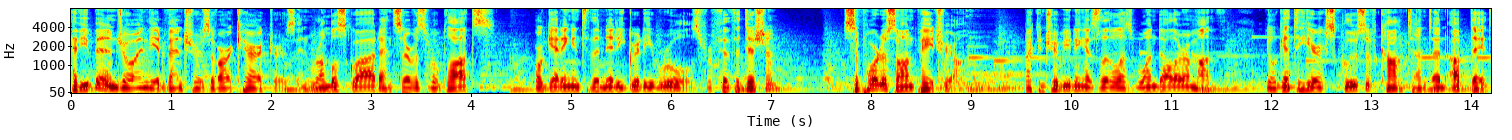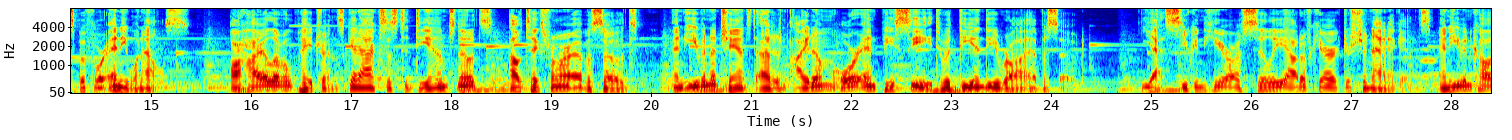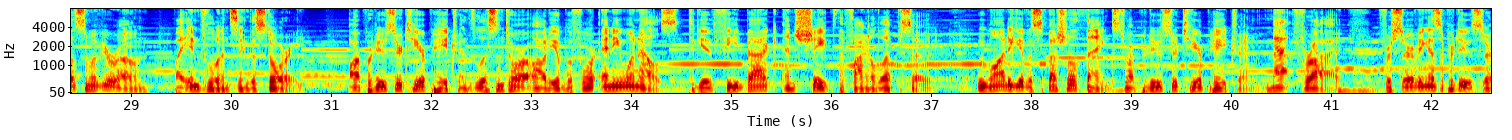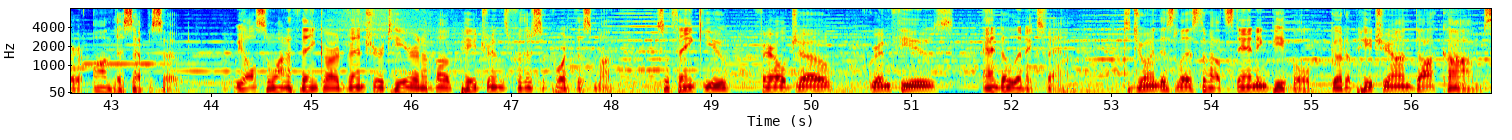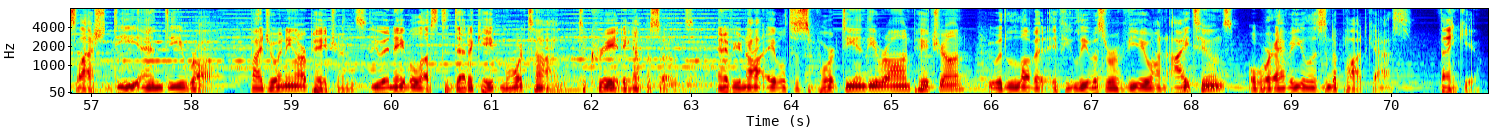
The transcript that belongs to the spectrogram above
Have you been enjoying the adventures of our characters in Rumble Squad and Serviceable Plots? Or getting into the nitty gritty rules for 5th edition? Support us on Patreon. By contributing as little as $1 a month, you'll get to hear exclusive content and updates before anyone else. Our higher level patrons get access to DM's notes, outtakes from our episodes, and even a chance to add an item or NPC to a D&D Raw episode. Yes, you can hear our silly out of character shenanigans and even cause some of your own by influencing the story. Our producer tier patrons listen to our audio before anyone else to give feedback and shape the final episode. We want to give a special thanks to our producer tier patron, Matt Fry, for serving as a producer on this episode. We also want to thank our adventure tier and above patrons for their support this month. So thank you, Feral Joe, Grimfuse, and a Linux fan. To join this list of outstanding people, go to patreon.com slash dndraw. By joining our patrons, you enable us to dedicate more time to creating episodes. And if you're not able to support D&D Raw on Patreon, we would love it if you leave us a review on iTunes or wherever you listen to podcasts. Thank you.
